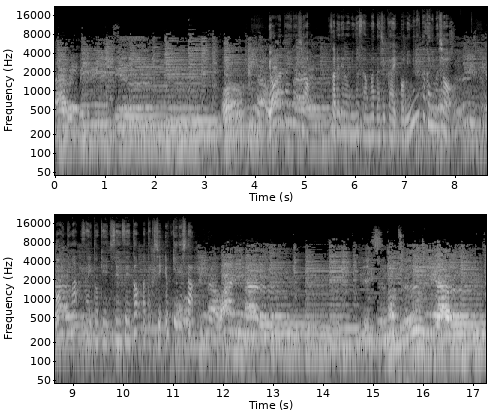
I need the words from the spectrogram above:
I will be with you 洋和会ラジオそれでは皆さんまた次回お耳にかかりましょうお相手は斉藤圭一先生と私ユッキーでしたいつも通じ合う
